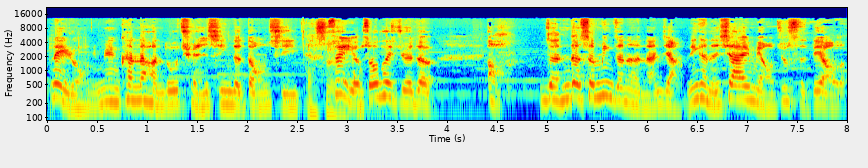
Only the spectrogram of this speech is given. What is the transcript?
内容里面看到很多全新的东西，哦、所以有时候会觉得，哦。人的生命真的很难讲，你可能下一秒就死掉了，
